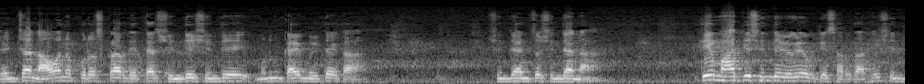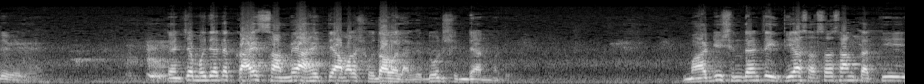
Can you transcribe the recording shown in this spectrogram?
यांच्या नावानं पुरस्कार देतात शिंदे शिंदे म्हणून काय मिळतंय का? शिंद्यांचं शिंद्यांना. ते महाजी शिंदे वेगळे होते सरदार. हे शिंदे वेगळे. त्यांच्यामध्ये आता काय साम्य आहेत ते आम्हाला शोधावं लागेल दोन शिंद्यांमध्ये. माजी शिंद्यांचा इतिहास असा सांगतात की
